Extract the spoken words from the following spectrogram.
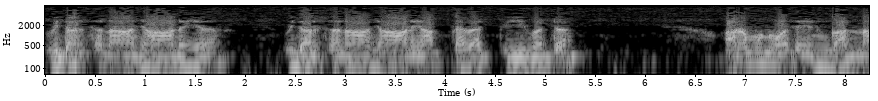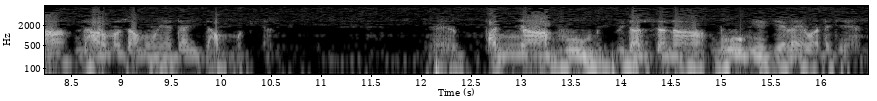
විදර්ශනා ඥානය විදර්ශනා ඥානයක් පැවැත්වීමට අරමුණු වශයෙන් ගන්නා ධර්ම සමූහයටයි ධම්ම කියන්නේ. පඤ්ඤා භූමි විදර්ශනා භූමිය කියලා ඒවට කියන්නේ.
